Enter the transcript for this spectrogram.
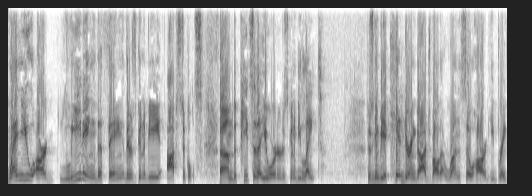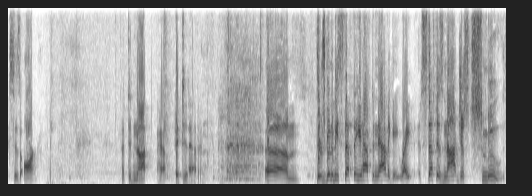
when you are leading the thing, there's going to be obstacles. Um, the pizza that you ordered is going to be late. There's going to be a kid during dodgeball that runs so hard he breaks his arm. That did not happen. It did happen. Um, there's going to be stuff that you have to navigate, right? Stuff is not just smooth.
